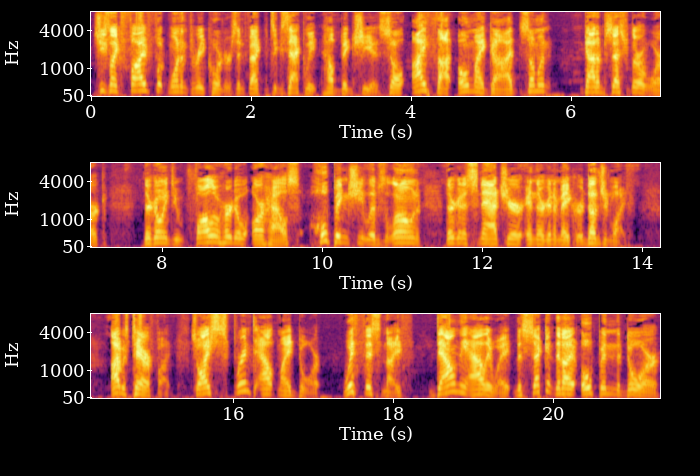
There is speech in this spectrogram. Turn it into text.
She's like five foot one and three quarters. In fact, it's exactly how big she is. So I thought, oh my God, someone got obsessed with her at work. They're going to follow her to our house, hoping she lives alone. They're going to snatch her and they're going to make her a dungeon wife. I was terrified. So I sprint out my door with this knife down the alleyway. The second that I open the door,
